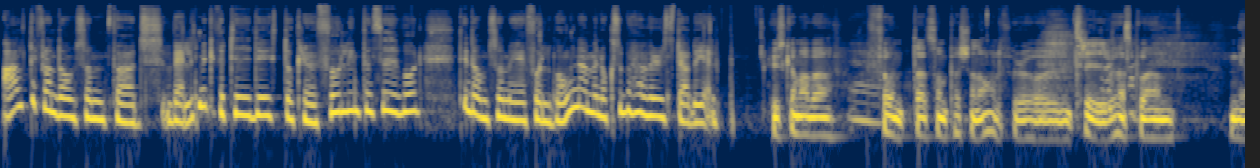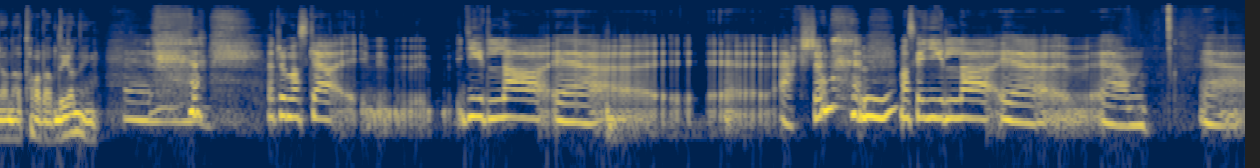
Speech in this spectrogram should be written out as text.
Allt ifrån de som föds väldigt mycket för tidigt och kräver full intensivvård till de som är fullgångna men också behöver stöd och hjälp. Hur ska man vara funtad som personal för att trivas på en neonatalavdelning? Jag tror man ska gilla eh, action. Mm. Man ska gilla eh, eh, eh,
